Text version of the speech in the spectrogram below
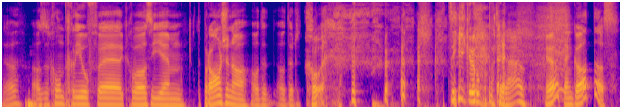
Ja, also es kommt ein bisschen auf äh, quasi ähm, die Branche an, oder, oder Zielgruppe. genau. Ja, dann geht das.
